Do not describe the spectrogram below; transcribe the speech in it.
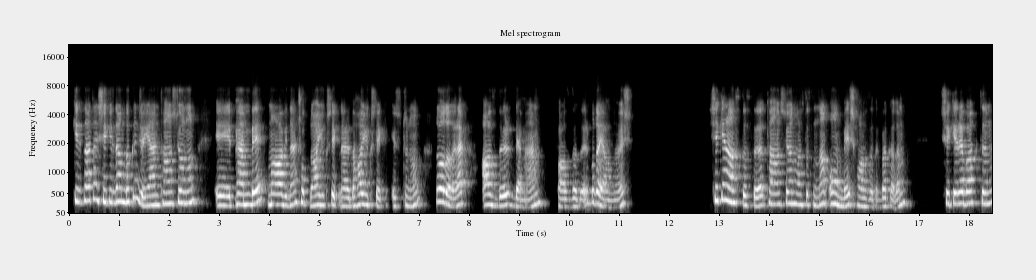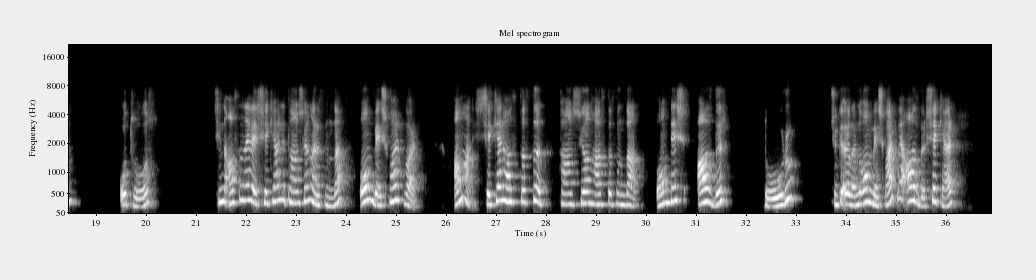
Ki zaten şekilden bakınca yani tansiyonun e, pembe maviden çok daha yükseklere, daha yüksek üstünün doğal olarak azdır demem, fazladır. Bu da yanlış. Şeker hastası tansiyon hastasından 15 fazladır. Bakalım. Şekere baktım. 30. Şimdi aslında evet şekerle tansiyon arasında 15 fark var. Ama şeker hastası tansiyon hastasından 15 azdır. Doğru. Çünkü aralarında 15 fark ve azdır. Şeker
